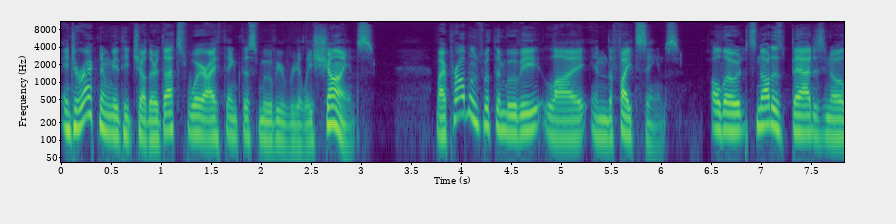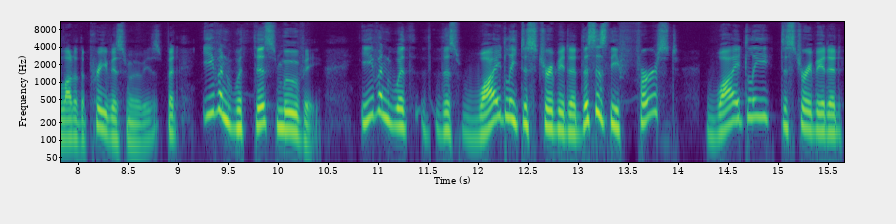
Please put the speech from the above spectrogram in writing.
interacting with each other, that's where I think this movie really shines. My problems with the movie lie in the fight scenes. Although it's not as bad as, you know, a lot of the previous movies. But even with this movie, even with this widely distributed, this is the first widely distributed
